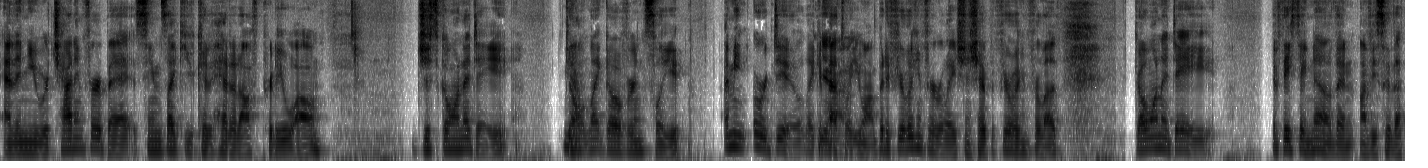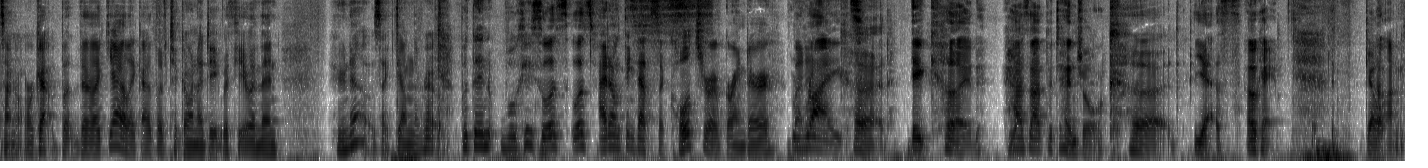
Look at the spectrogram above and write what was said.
and then you were chatting for a bit, it seems like you could hit it off pretty well. Just go on a date. Don't like go over and sleep. I mean, or do like if that's what you want. But if you're looking for a relationship, if you're looking for love, go on a date. If they say no, then obviously that's not gonna work out. But they're like, yeah, like I'd love to go on a date with you, and then who knows, like down the road. But then, okay. So let's let's. I don't think that's the culture of Grindr, Right. it could, It could has that potential. could, yes. Okay. Go on.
